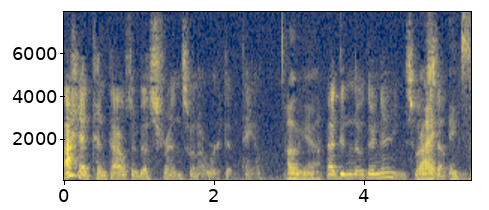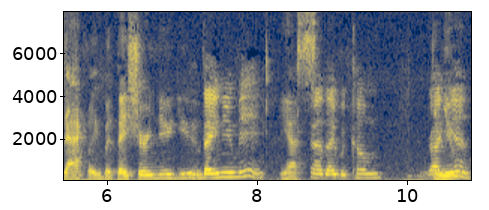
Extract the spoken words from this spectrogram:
I had ten thousand best friends when I worked at town. Oh yeah, I didn't know their names. Right, exactly. But they sure knew you. They knew me. yes. Uh, they would come right you, in.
